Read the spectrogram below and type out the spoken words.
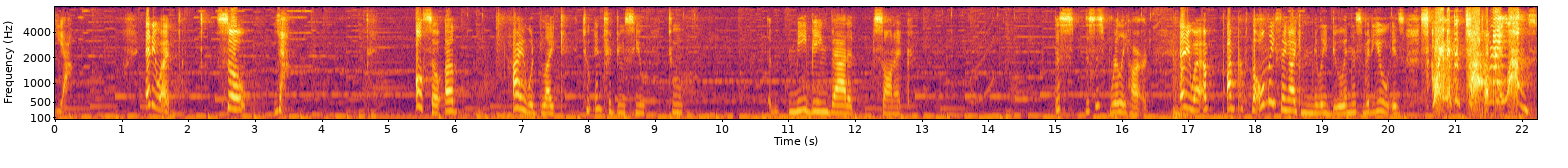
yeah. Anyway, so yeah. Also, uh, I would like to introduce you to uh, me being bad at Sonic. This this is really hard. Anyway, I'm, I'm the only thing I can really do in this video is scream at the top of my lungs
